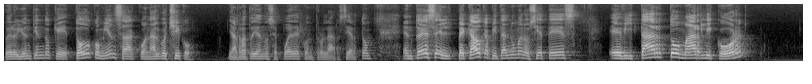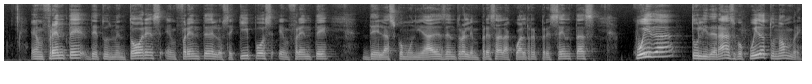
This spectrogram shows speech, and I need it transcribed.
pero yo entiendo que todo comienza con algo chico y al rato ya no se puede controlar, ¿cierto? Entonces el pecado capital número siete es evitar tomar licor enfrente de tus mentores, enfrente de los equipos, enfrente de las comunidades dentro de la empresa de la cual representas. Cuida tu liderazgo, cuida tu nombre,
